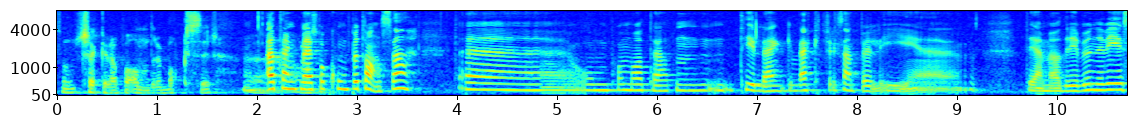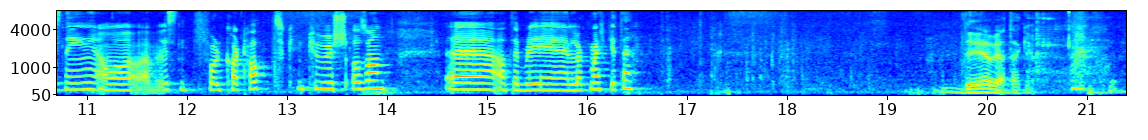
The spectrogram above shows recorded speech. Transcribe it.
som sjekker av på andre bokser. Jeg tenkte mer på kompetanse. Eh, om på en måte at en tillegger vekt f.eks. i eh, det med å drive undervisning. Og hvis folk har tatt kurs og sånn, eh, at det blir lagt merke til. Det vet jeg ikke.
